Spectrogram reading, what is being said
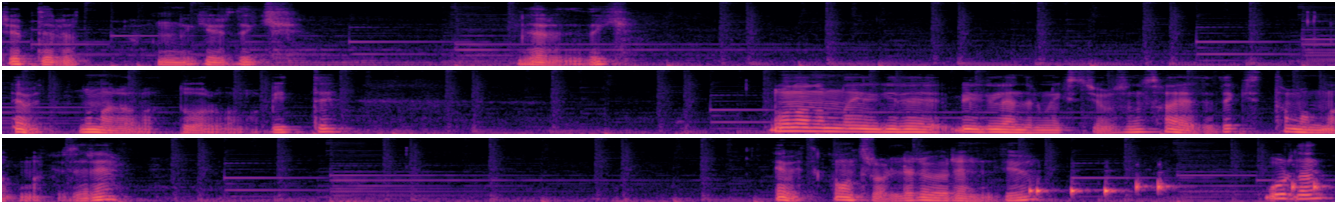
Cep telefonuna girdik. İleri dedik. Evet numaralama doğrulama bitti. Donanımla ilgili bilgilendirmek istiyor musunuz? Hayır dedik. Tamamlamak üzere. Evet, kontrolleri öğrenin diyor. Buradan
